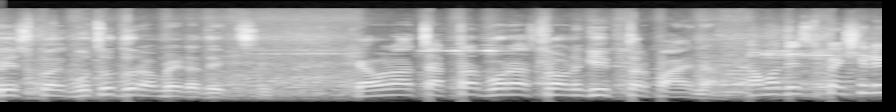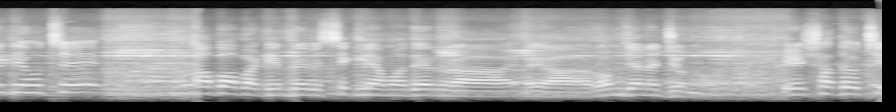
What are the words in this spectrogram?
বেশ কয়েক বছর ধরে আমরা এটা দেখছি। কেননা চারটার পরে আসলে অনেকে ইফতার পায় না। আমাদের স্পেশালিটি হচ্ছে কাবাব আইটেমটা বেসিক্যালি আমাদের রমজানের জন্য। এর সাথে হচ্ছে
